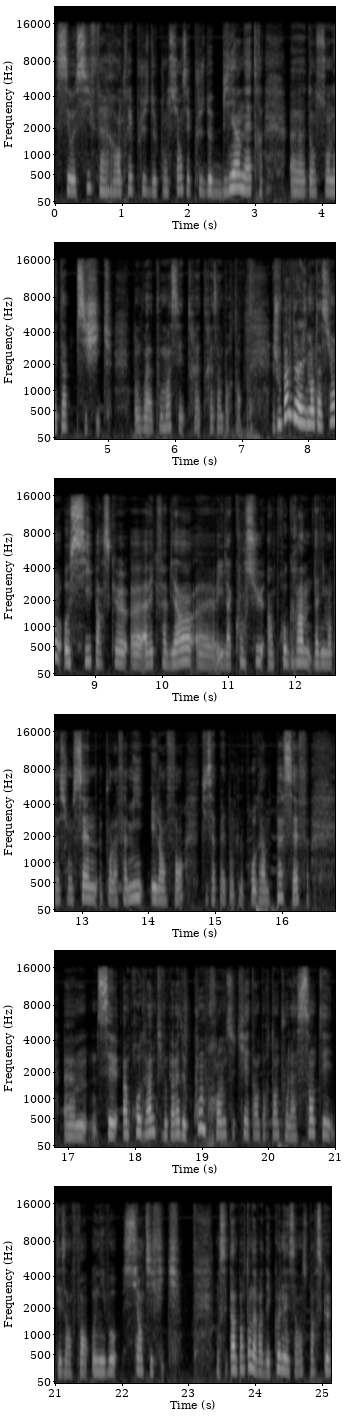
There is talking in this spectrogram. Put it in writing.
c'est aussi faire rentrer plus de conscience et plus de bien-être euh, dans son état psychique. Donc voilà, pour moi c'est très très important. Je vous parle de l'alimentation aussi parce que avec Fabien, il a conçu un programme d'alimentation saine pour la famille et l'enfant qui s'appelle donc le programme PASSEF. Euh, c'est un programme qui vous permet de comprendre ce qui est important pour la santé des enfants au niveau scientifique. Donc c'est important d'avoir des connaissances parce que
